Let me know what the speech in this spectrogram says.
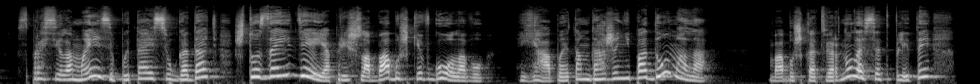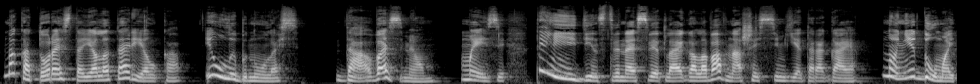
– спросила Мэйзи, пытаясь угадать, что за идея пришла бабушке в голову. «Я об этом даже не подумала». Бабушка отвернулась от плиты, на которой стояла тарелка, и улыбнулась. «Да, возьмем. Мэйзи, ты не единственная светлая голова в нашей семье, дорогая. Но не думай,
